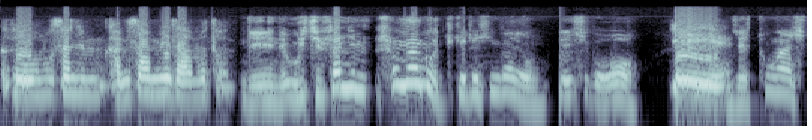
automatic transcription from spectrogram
그 목사님 감사합니다. 아무튼 네, 네. 우리 집사님 성함이 어떻게 되신가요? 되시고 예 예 이제 통화 시-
